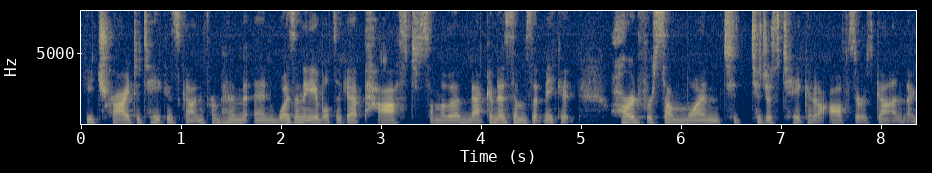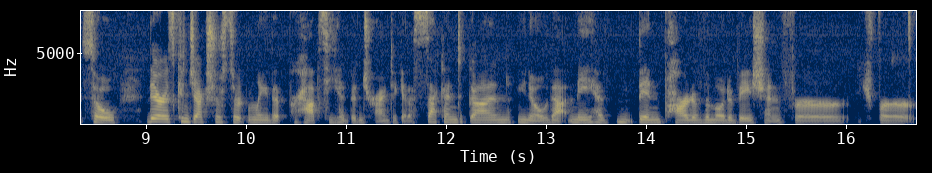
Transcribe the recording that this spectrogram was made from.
He tried to take his gun from him and wasn't able to get past some of the mechanisms that make it hard for someone to to just take an officer's gun. So there is conjecture conjecture certainly that perhaps he had been trying to get a second gun. You know, that may have been part of the motivation for for,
